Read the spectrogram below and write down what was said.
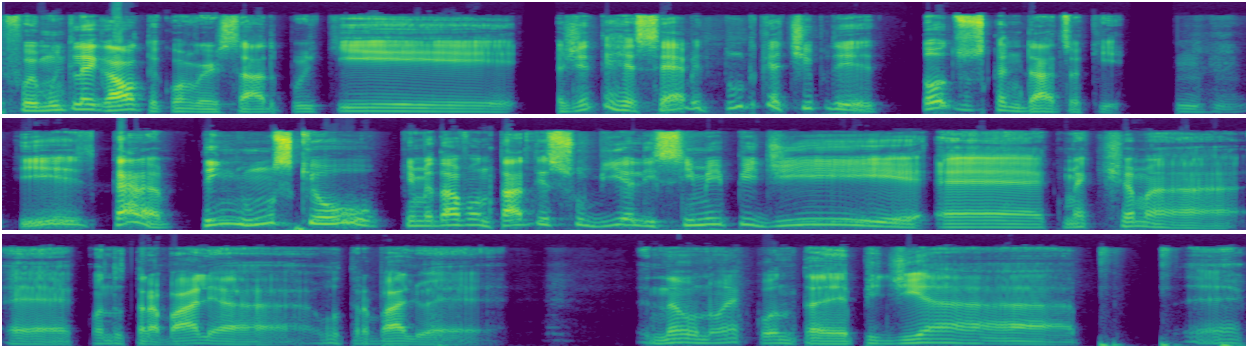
foi muito legal ter conversado, porque a gente recebe tudo que é tipo de. todos os candidatos aqui. Uhum. E, cara, tem uns que, eu, que me dá vontade de subir ali em cima e pedir. É, como é que chama? É, quando trabalha. O trabalho é. Não, não é conta, é pedir a. É,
